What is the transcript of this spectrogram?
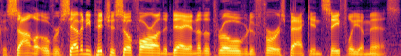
Casala over 70 pitches so far on the day. Another throw over to first, back in safely Amiss.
